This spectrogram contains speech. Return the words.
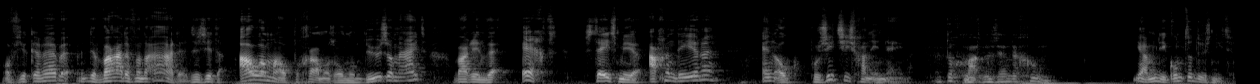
of je, we hebben de waarde van de aarde. Er zitten allemaal programma's rondom duurzaamheid, waarin we echt steeds meer agenderen en ook posities gaan innemen. En toch komt Maar- er een zender groen. Ja, maar die komt er dus niet.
